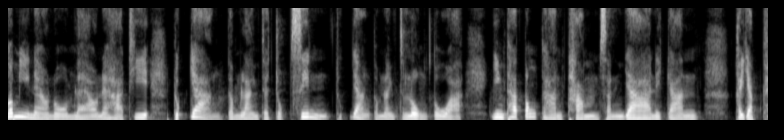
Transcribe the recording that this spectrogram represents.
ก็มีแนวโน้มแล้วนะคะที่ทุกอย่างกำลังจะจบสิ้น ทุกอย่างกำลังจะลงตัว ยิ่งถ้าต้องการทำสัญญาในการขยับข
